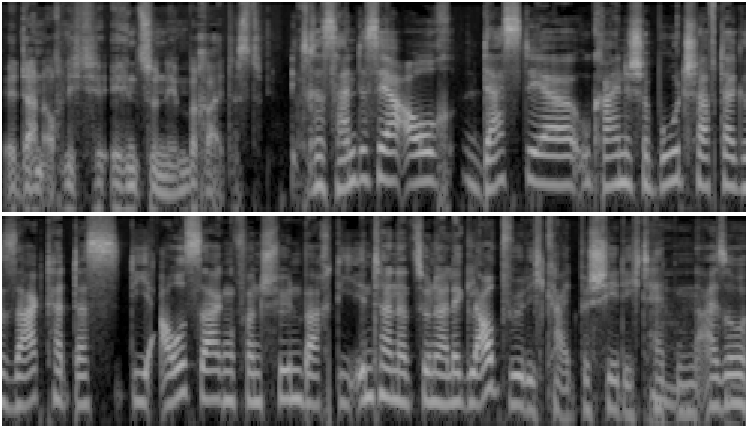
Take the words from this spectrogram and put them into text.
äh, dann auch nicht hinzunehmen bereit ist. Interessant ist ja auch, dass der ukrainische Botschafter gesagt hat, dass die Aussagen von Schönbach die internationale Glaubwürdigkeit beschädigt hätten. Mhm. Also,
